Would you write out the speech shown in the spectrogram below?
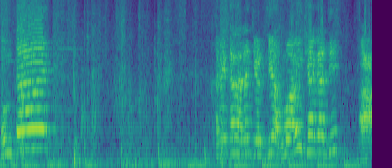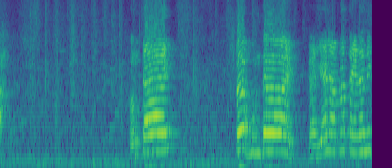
ઉમતાઈ ખરેખર અરે ચેડથી હાથમાં આવી ખ્યાગાજી હા. ઉમતાઈ એ ફૂમતાઈ ઘડિયાળ આપણા તૈણાની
